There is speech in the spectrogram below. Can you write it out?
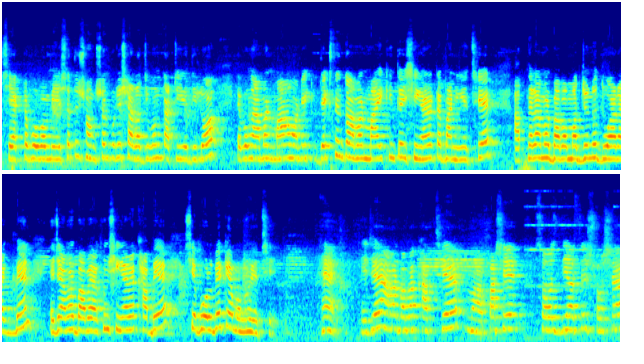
সে একটা বোবা মেয়ের সাথে সংসার করে সারা জীবন কাটিয়ে দিল এবং আমার মা অনেক, দেখছেন তো আমার মাই কিন্তু এই সিঙ্গারাটা বানিয়েছে। আপনারা আমার বাবা মার জন্য দোয়া রাখবেন। এই যে আমার বাবা এখন সিঙ্গারা খাবে, সে বলবে কেমন হয়েছে। হ্যাঁ। এই যে আমার বাবা খাচ্ছে পাশে সস দিয়ে আছে শশা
